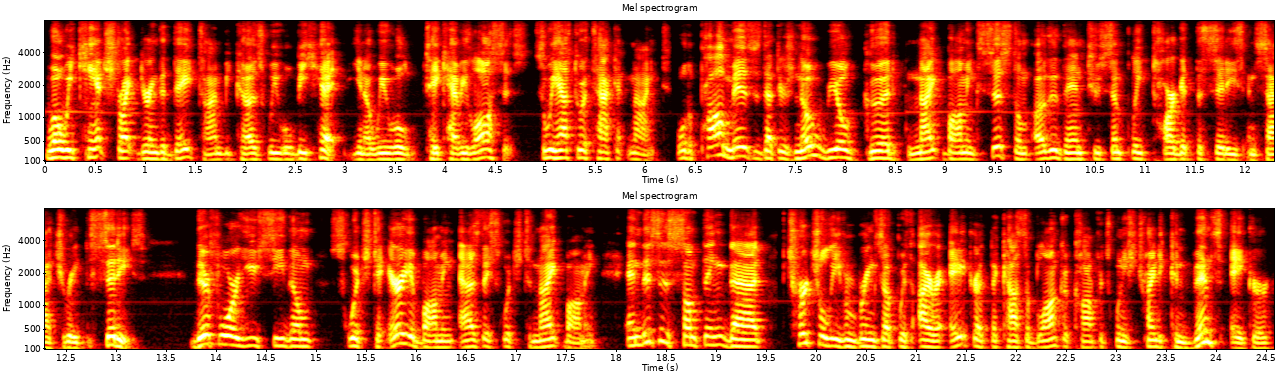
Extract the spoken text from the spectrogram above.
well, we can't strike during the daytime because we will be hit. You know, we will take heavy losses. So we have to attack at night. Well, the problem is, is that there's no real good night bombing system other than to simply target the cities and saturate the cities. Therefore, you see them switch to area bombing as they switch to night bombing. And this is something that Churchill even brings up with Ira Eaker at the Casablanca conference when he's trying to convince Eaker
